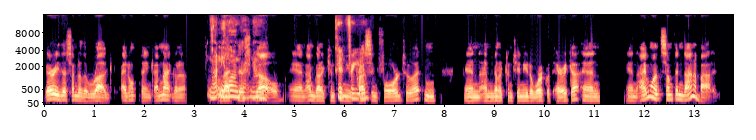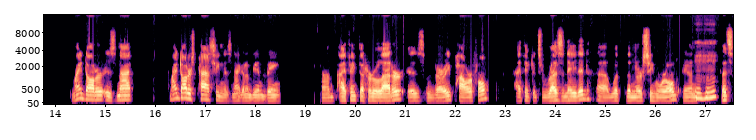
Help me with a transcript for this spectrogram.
bury this under the rug. I don't think. I'm not going not to any let longer this no. go, and I'm going to for continue you. pressing forward to it, and and I'm going to continue to work with Erica, and and I want something done about it. My daughter is not. My daughter's passing is not going to be in vain. Um, I think that her letter is very powerful. I think it's resonated uh, with the nursing world, and hmm let's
